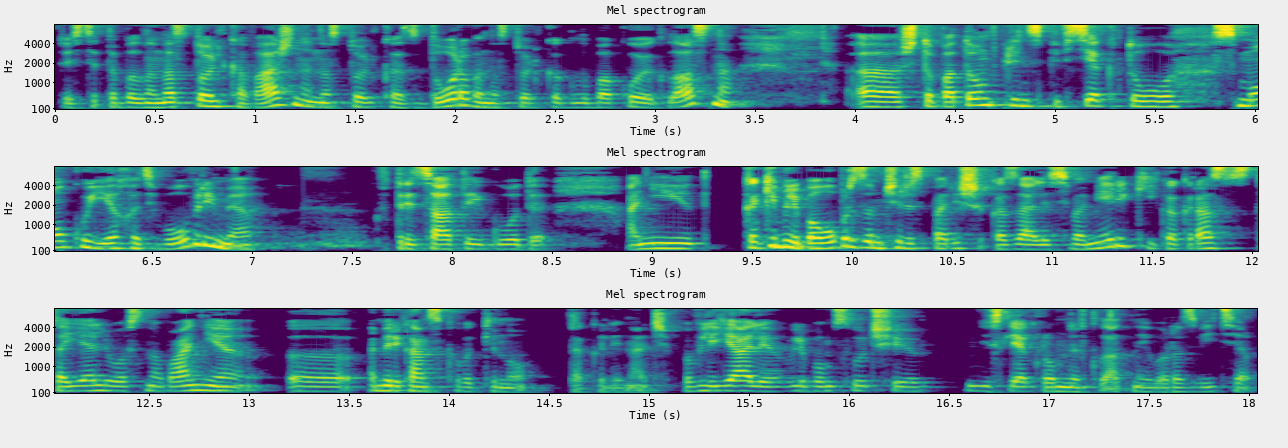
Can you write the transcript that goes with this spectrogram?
То есть это было настолько важно, настолько здорово, настолько глубоко и классно, э, что потом, в принципе, все, кто смог уехать вовремя, в 30-е годы, они каким-либо образом через Париж оказались в Америке и как раз стояли у основания э, американского кино, так или иначе. Повлияли, в любом случае, внесли огромный вклад на его развитие.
